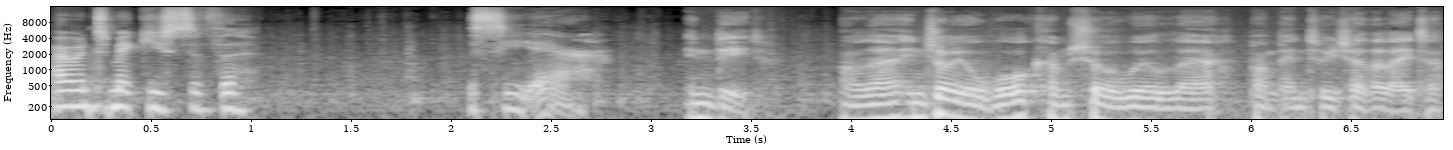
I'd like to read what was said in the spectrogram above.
I want to make use of the the sea air. Indeed. Well, uh, enjoy your walk. I'm sure we'll uh, bump into each other later.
